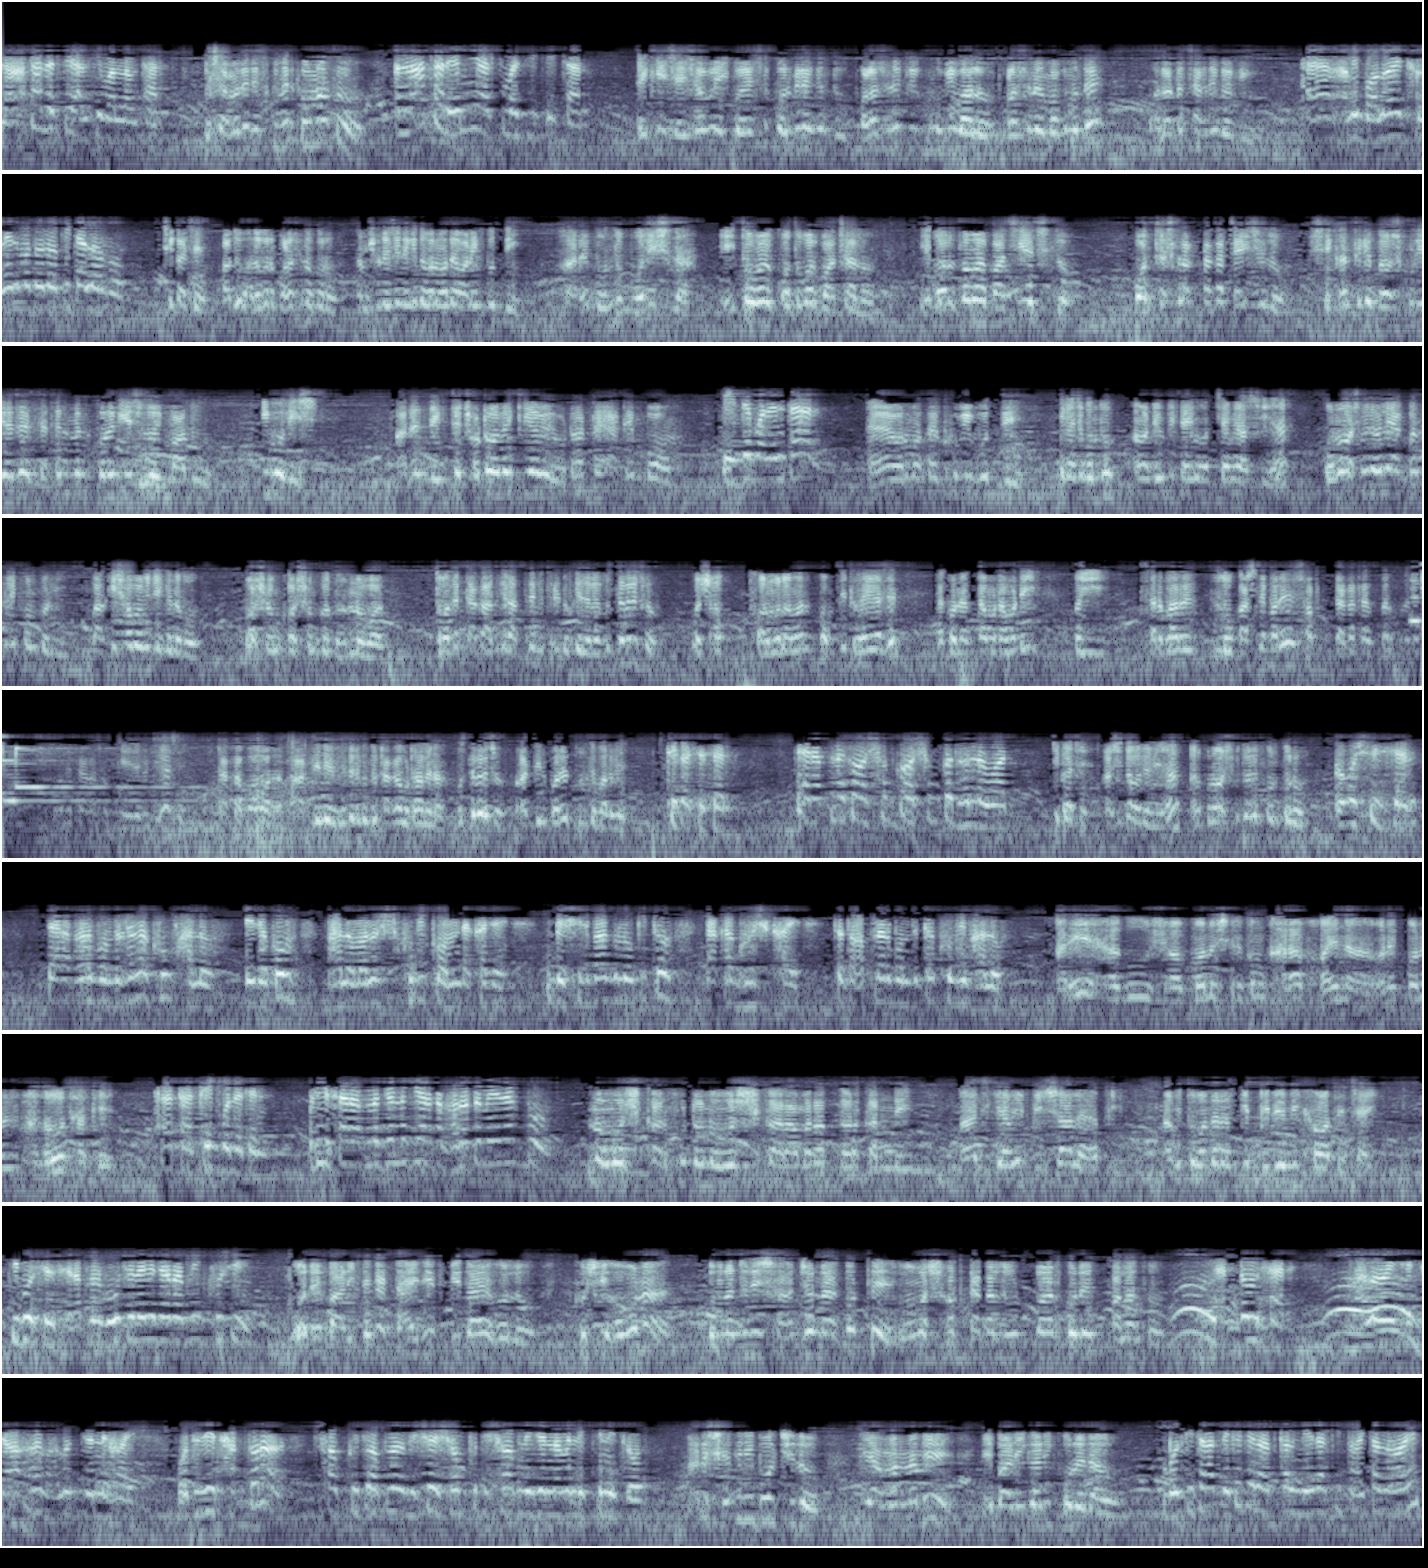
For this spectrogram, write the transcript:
না স্যার একটু আলসি মারলাম স্যার। আমাদের স্কুলের কেউ তো? না স্যার এমনি আলসি মারছি স্যার? দেখিস এইসব এই বয়সে করবি না কিন্তু পড়াশোনা তুই খুবই ভালো। পড়াশোনার মগ্ন দে ভালো একটা চাকরি পাবি। হ্যাঁ আমি বলো ঠিক আছে ভালো করে পড়াশোনা করো। আমি শুনেছি নাকি তোমার মধ্যে অনেক বুদ্ধি। আরে বন্ধু বলিস না। এই তো আমার কতবার বাঁচালো। এবার তো আমার বাঁচিয়েছিল। পঞ্চাশ লাখ টাকা চাইছিল। সেখান থেকে দশ কুড়ি হাজার সেটেলমেন্ট করে দিয়েছিল ওই কি বলিস? আরে দেখতে ছোট হলে কি হবে? ওটা একটা অ্যাটেম বম দিতে পারেন স্যার। হ্যাঁ ওর মাথায় খুবই বুদ্ধি। ঠিক আছে বন্ধু আমার ডিউটি টাইম হচ্ছে আমি আসি হ্যাঁ? কোনো অসুবিধা হলে একবার খালি ফোন করি। বাকি সব আমি দেখে নেব। অসংখ্য অসংখ্য ধন্যবাদ। তোমাদের টাকা আজকে রাত্রের ভিতরে ঢুকে যাবে বুঝতে পেরেছ? ওই সব ফর্মুলা আমার কমপ্লিট হয়ে গেছে। এখন একটা মোটামুটি ওই সার্ভারের লোক আসতে পারে সব টাকা ট্রান্সফার করে ঠিক আছে? টাকা পাওয়ার আট দিনের ভিতরে কিন্তু টাকা উঠাবে না বুঝতে পেরেছ? আট দিন পরে তুলতে পারবে। ঠিক আছে স্যার। স্যার আপনাকে অসংখ্য অসংখ্য ধন্যবাদ। ঠিক আছে আসি তাহলে হ্যাঁ? আর কোনো অসুবিধা হলে ফোন করো। অবশ্যই স্যার। স্যার আপনার বন্ধুটা না খুব ভালো। এরকম ভালো মানুষ খুবই কম দেখা যায়। বেশিরভাগ লোকই তো টাকা ঘুষ খায়। তো তো আপনার বন্ধুটা খুবই ভালো। আরে হাগু সব মানুষ এরকম খারাপ হয় না। অনেক মানুষ ভালোও থাকে। হ্যাঁ হ্যাঁ ঠিক বলেছেন। বলি স্যার আপনার জন্য কি একটা ভালো একটা মেয়ে রাখব? নমস্কার ফুটো নমস্কার। আমার আর দরকার নেই। আজকে আমি বিশাল হ্যাপি আমি তোমাদের আজকে বিরিয়ানি খাওয়াতে চাই। কি বলছেন স্যার? আপনার বউ চলে গেছে আর আপনি খুশি? ওরে বাড়ি থেকে ডাইরির বিদায় হলো। খুশি হব না? তোমরা যদি সাহায্য না করতে আমার সব টাকা লুটপাট করে পালাতো। একদম স্যার। ভালো হয়েছে যা হয় ভালোর জন্য হয়। ও যদি থাকতো না সবকিছু আপনার বিষয় সম্পত্তি সব নিজের নামে লিখে নিত। আরে সেদিনই বলছিল যে আমার নামে এই বাড়ি গাড়ি করে দাও। বলছি স্যার দেখেছেন আজকাল মেয়েরা কি টয়টা নয়?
